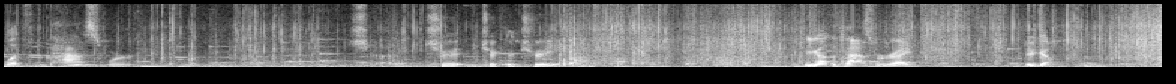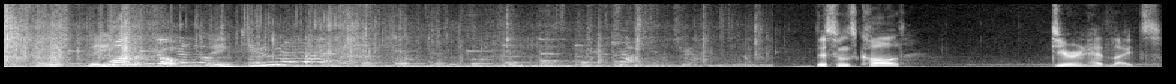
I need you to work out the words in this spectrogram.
What's the password? Tri- trick or treat? You got the password right. Here you go. Thank, let's go. Thank you. This one's called Deer in Headlights.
